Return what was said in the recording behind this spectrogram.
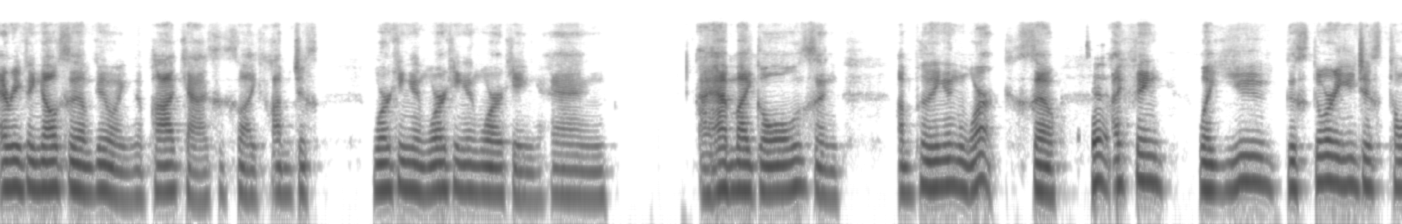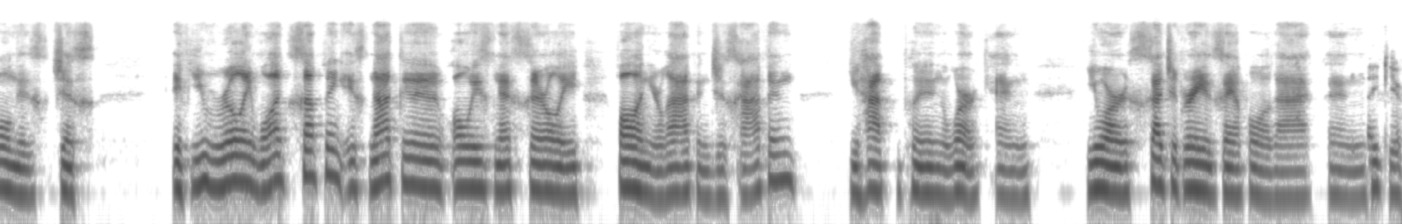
everything else that I'm doing, the podcast. It's like I'm just working and working and working. And I have my goals and I'm putting in work. So I think what you the story you just told is just if you really want something, it's not gonna always necessarily fall in your lap and just happen. You have to put in the work and you are such a great example of that. And thank you.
